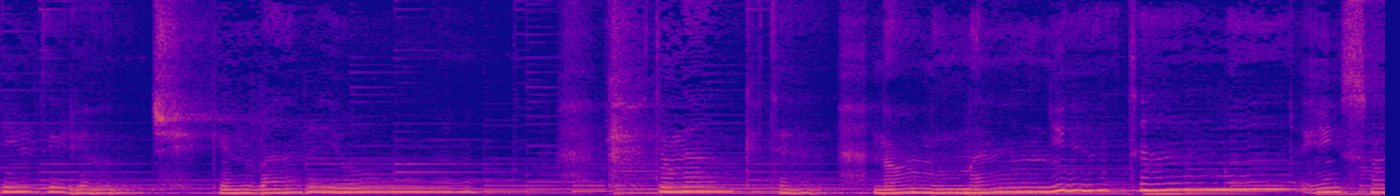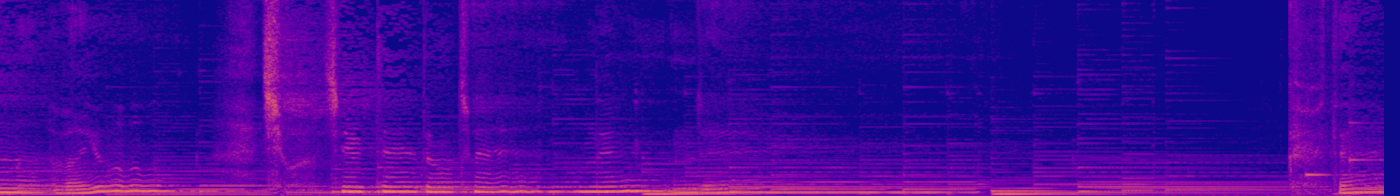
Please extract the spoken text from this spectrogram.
그 길들여 주길 바래요. 그동안 그대 너무 많이 닮아 있었나 봐요. 지워질 때도 되는데. 그대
